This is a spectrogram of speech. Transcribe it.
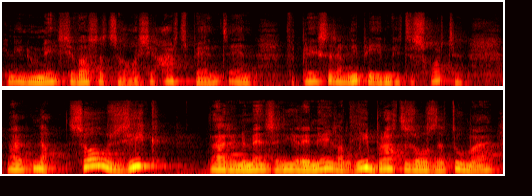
in Indonesië was dat zo. Als je arts bent en verpleegster, dan liep je in witte schorten. Maar nou, zo ziek waren de mensen hier in Nederland. Hier brachten ze ons naartoe, maar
